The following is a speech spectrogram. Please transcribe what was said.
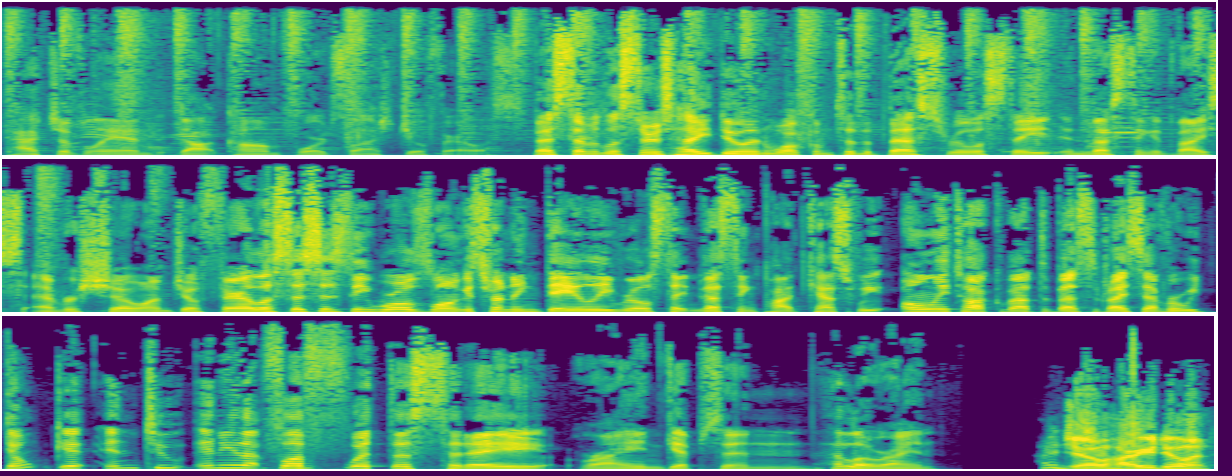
Patchofland.com forward slash Joe Fairless. Best ever listeners, how you doing? Welcome to the best real estate investing advice ever show. I'm Joe Fairless. This is the world's longest running daily real estate investing podcast. We only talk about the best advice ever. We don't get into any of that fluff with us today. Ryan Gibson. Hello, Ryan. Hi, Joe. How are you doing?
